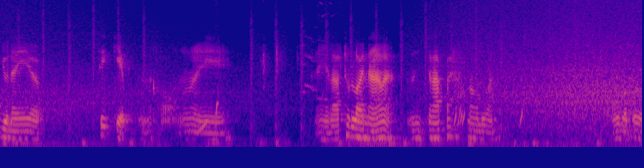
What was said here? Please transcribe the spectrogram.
อยู่ในแบบที่เก็บของในไอ้ร้าทุดลอยน้ำอะ มันจะนับปะลองดูกันโอ้บับเบิ้ล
